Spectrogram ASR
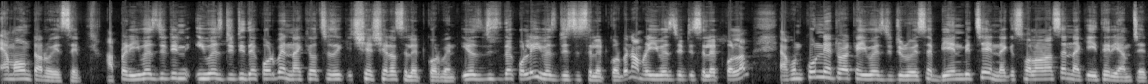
অ্যামাউন্টটা রয়েছে? আপনার ইউএসডিটি ইউএসডিটি দিয়ে করবেন নাকি হচ্ছে যে সে- সেটা সিলেক্ট করবেন? ইউএসডিসি দিয়ে করলে ইউএসডিসি সিলেক্ট করবেন। আমরা ইউএসডিটি সিলেক্ট করলাম। এখন কোন নেটওয়ার্কে ইউএসডিটি রয়েছে? বিএনবি চেন নাকি সোলানা চেন নাকি ইথেরিয়াম চেন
